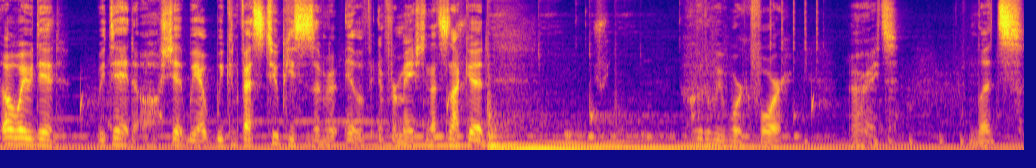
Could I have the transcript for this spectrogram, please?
Oh wait, we did. We did. Oh shit, we we confessed two pieces of, of information. That's not good. Who do we work for? All right. Let's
